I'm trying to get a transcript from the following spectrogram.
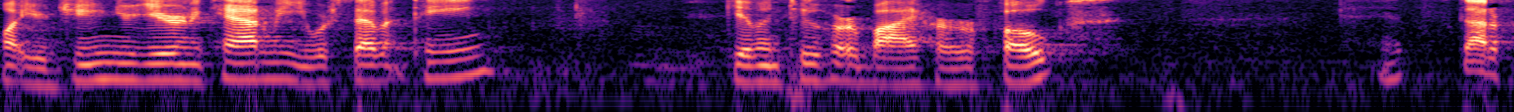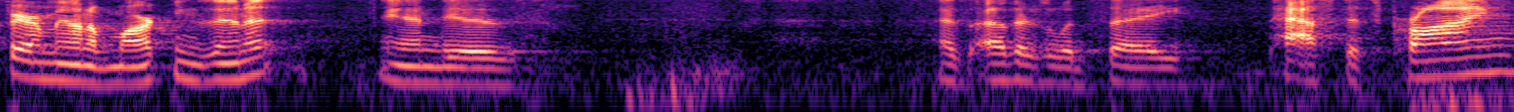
what, your junior year in academy? You were 17? Given to her by her folks. It's got a fair amount of markings in it and is, as others would say, past its prime.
